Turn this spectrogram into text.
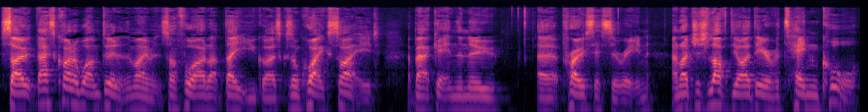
So that's kind of what I'm doing at the moment. So I thought I'd update you guys because I'm quite excited about getting the new uh, processor in. And I just love the idea of a 10 core.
